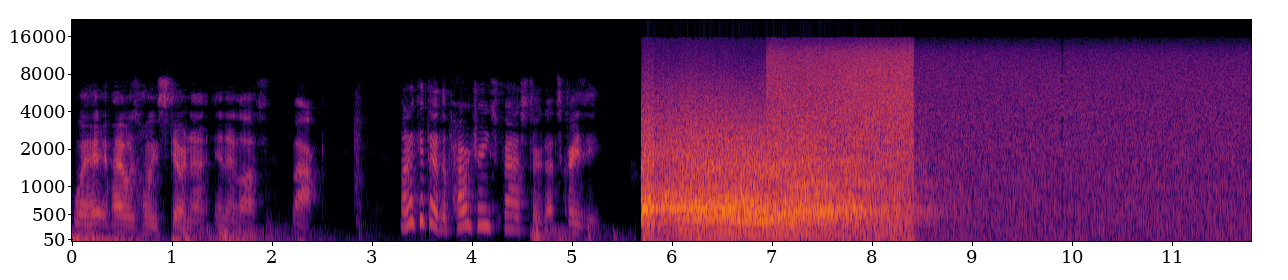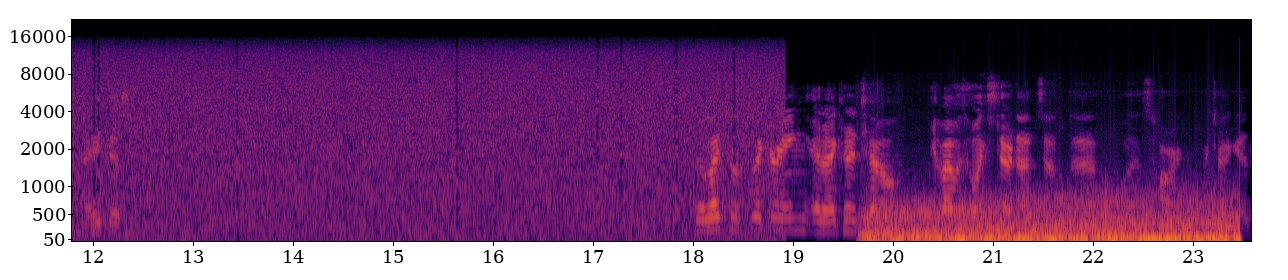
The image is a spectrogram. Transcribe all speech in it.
what if I was holding still or not, and I lost. Fuck. I don't get that. The power drains faster. That's crazy. I hate this. The lights were flickering, and I couldn't tell if I was or not, so that was hard. We try again.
